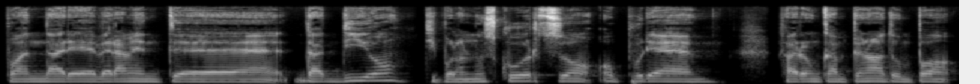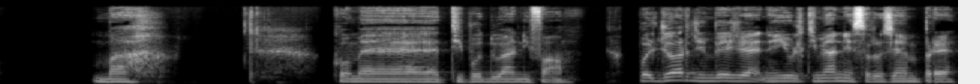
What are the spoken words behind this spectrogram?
può andare veramente da Dio, tipo l'anno scorso, oppure fare un campionato un po' ma come tipo due anni fa. Paul George invece negli ultimi anni è stato sempre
